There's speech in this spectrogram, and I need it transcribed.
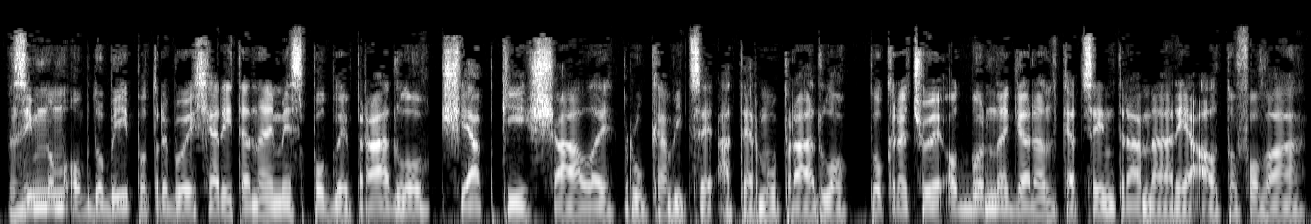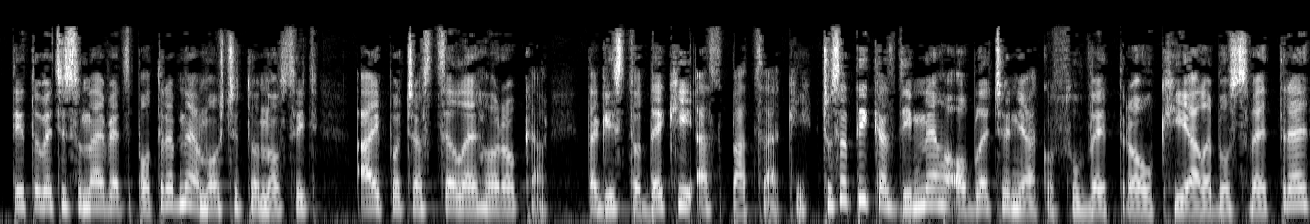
V zimnom období potrebuje charita najmä spodné prádlo, šiapky, šále, rukavice a termoprádlo. Pokračuje odborná garantka centra Mária Altofová. Tieto veci sú najviac potrebné a môžete to nosiť aj počas celého roka takisto deky a spacáky. Čo sa týka zimného oblečenia, ako sú vetrovky alebo svetre,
